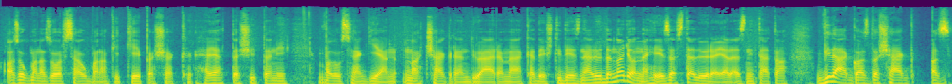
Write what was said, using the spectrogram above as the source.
azokban az országokban, akik képesek helyettesíteni, valószínűleg ilyen nagyságrendű áremelkedést idézne elő, de nagyon nehéz ezt előrejelezni. Tehát a világgazdaság az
